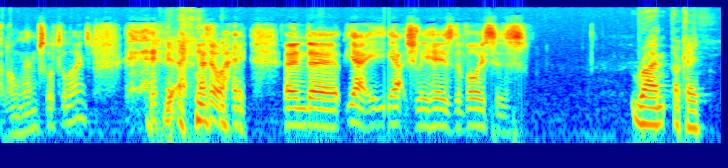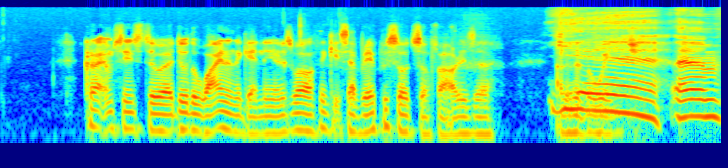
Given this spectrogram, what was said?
Along them sort of lines? Yeah. anyway, and uh, yeah, he actually hears the voices. Right. Okay. Kryten seems to uh, do the whining again here as well. I think it's every episode so far. Is uh, a bit of a whinge. Yeah. Um,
